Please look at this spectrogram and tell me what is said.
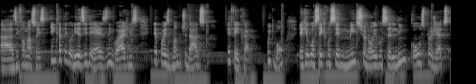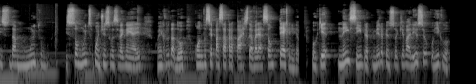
as informações em categorias, IDEs, linguagens e depois banco de dados. Perfeito, cara. Muito bom. E aqui eu gostei que você mencionou e você linkou os projetos. Isso dá muito isso são muitos pontinhos que você vai ganhar aí com o recrutador quando você passar para a parte da avaliação técnica, porque nem sempre a primeira pessoa que avalia o seu currículo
